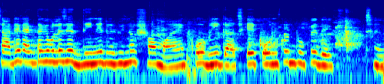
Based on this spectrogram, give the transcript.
চাঁদের এক দাগে বলেছে, দিনের বিভিন্ন সময় কবি গাছকে কোন কোন রূপে দেখছেন?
